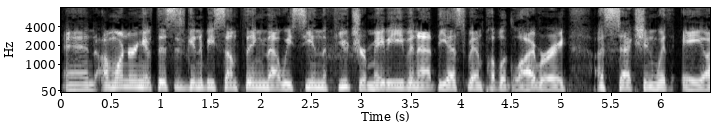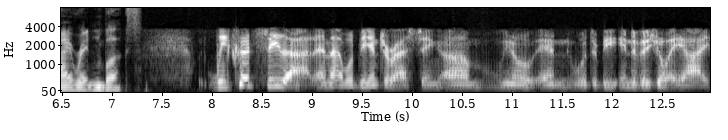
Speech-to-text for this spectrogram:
And I'm wondering if this is going to be something that we see in the future, maybe even at the Estevan Public Library, a section with AI written books. We could see that, and that would be interesting. Um, you know, and would there be individual AIs?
